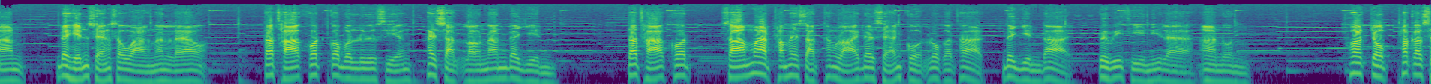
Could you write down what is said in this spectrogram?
นั้น ได้เห็นแสงสว่างนั้นแล้วตถาคตก็บรรลือเสียงให้สัตว์เหล่านั้นได้ยิน ตถาคตสามารถทำให้สัตว์ทั้งหลายในแสนโกดโลกธาตุได้ยินได้ ด้วยวิธีนี้แลอานนท์พอจบพระกระแส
